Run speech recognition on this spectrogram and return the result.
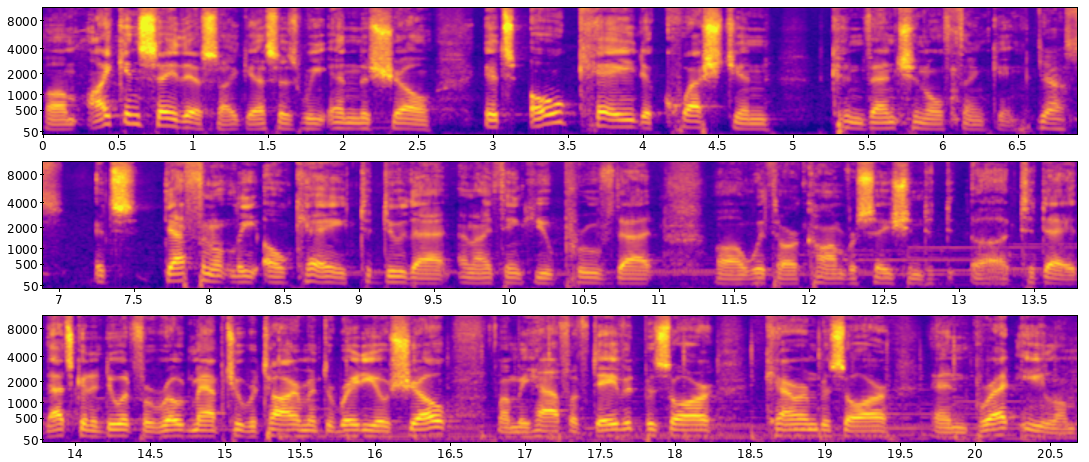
Um, I can say this, I guess, as we end the show it's okay to question conventional thinking. Yes. It's definitely okay to do that, and I think you proved that uh, with our conversation to, uh, today. That's going to do it for Roadmap to Retirement, the radio show. On behalf of David Bazaar, Karen Bazaar, and Brett Elam,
